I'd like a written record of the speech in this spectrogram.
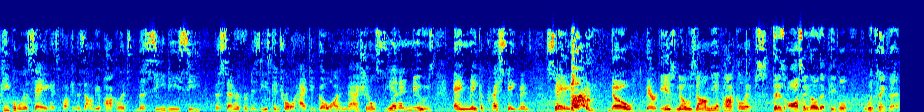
People were saying it's fucking the zombie apocalypse. The CDC, the Center for Disease Control, had to go on national CNN News and make a press statement saying, no, there is no zombie apocalypse. that is awesome though that people would think that.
